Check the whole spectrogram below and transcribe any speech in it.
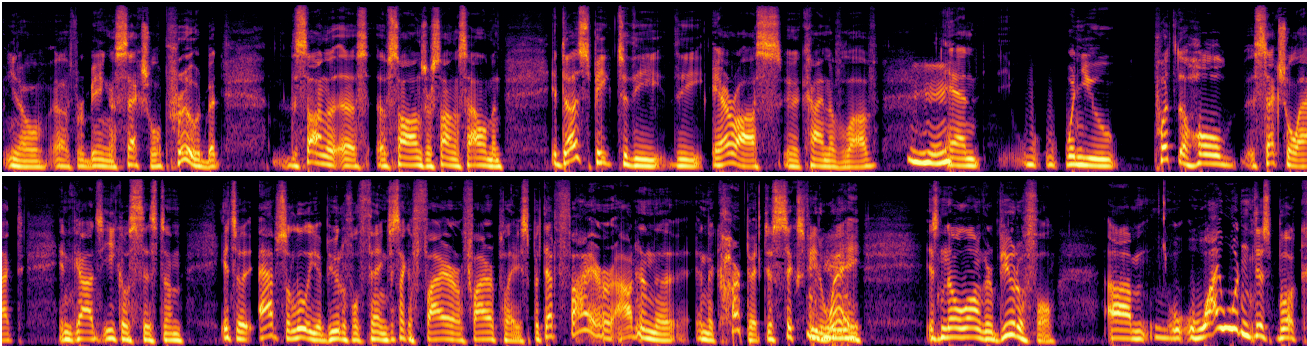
you know, uh, for being a sexual prude. But the Song of, uh, of, Songs or Song of Solomon, it does speak to the the eros uh, kind of love. Mm-hmm. And w- when you put the whole sexual act in God's ecosystem, it's a, absolutely a beautiful thing, just like a fire, a fireplace. But that fire out in the in the carpet, just six feet mm-hmm. away, is no longer beautiful. Um, why wouldn't this book,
